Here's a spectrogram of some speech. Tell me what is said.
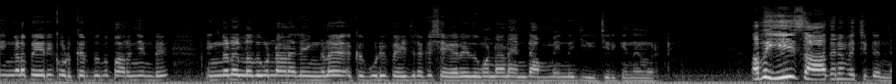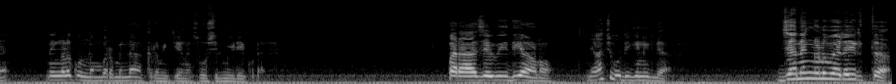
നിങ്ങളെ പേര് കൊടുക്കരുതെന്ന് പറഞ്ഞിട്ടുണ്ട് നിങ്ങളുള്ളത് കൊണ്ടാണ് അല്ലെ നിങ്ങളെ ഒക്കെ കൂടി പേജിലൊക്കെ ഷെയർ ചെയ്തുകൊണ്ടാണ് എന്റെ അമ്മ ഇന്ന് ജീവിച്ചിരിക്കുന്നതെന്ന് പറഞ്ഞിട്ട്. അപ്പൊ ഈ സാധനം വെച്ചിട്ട് തന്നെ നിങ്ങൾ കുന്നംപറമ്പിനെ ആക്രമിക്കുകയാണ് സോഷ്യൽ മീഡിയ കൂടെ. പരാജയവീതിയാണോ? ഞാൻ ചോദിക്കണില്ല. ജനങ്ങൾ വിലയിരുത്തുക.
